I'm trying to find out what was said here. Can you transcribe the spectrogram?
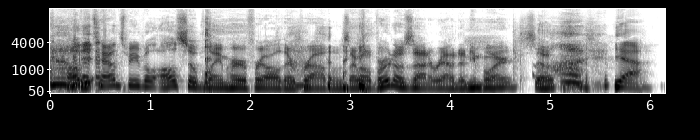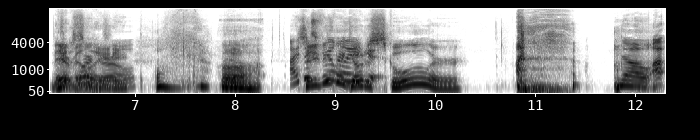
All the townspeople also blame her for all their problems. Like, well, Bruno's not around anymore, so. yeah, they're This Poor lady. girl. Oh, I So just you think feel they like go to school or? no. I,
